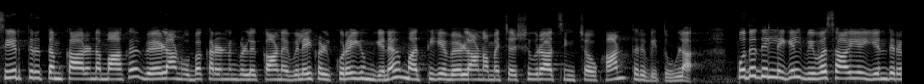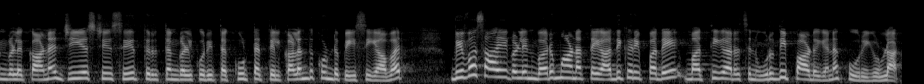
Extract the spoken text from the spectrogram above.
சீர்திருத்தம் காரணமாக வேளாண் உபகரணங்களுக்கான விலைகள் குறையும் என மத்திய வேளாண் அமைச்சர் சிவராஜ் சிங் சௌஹான் தெரிவித்துள்ளார். புதுதில்லியில் விவசாய இயந்திரங்களுக்கான ஜிஎஸ்டி சீர்திருத்தங்கள் குறித்த கூட்டத்தில் கலந்து கொண்டு பேசிய அவர் விவசாயிகளின் வருமானத்தை அதிகரிப்பதே மத்திய அரசின் உறுதிப்பாடு என கூறியுள்ளார்.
